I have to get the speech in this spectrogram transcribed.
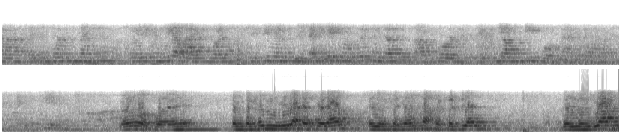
Uh, is important mention, so you can realize what the Cuban educational system does, uh, for its young people and, uh, students. Bueno, pues empecé mi vida escolar en enseñanza especial del lenguaje,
